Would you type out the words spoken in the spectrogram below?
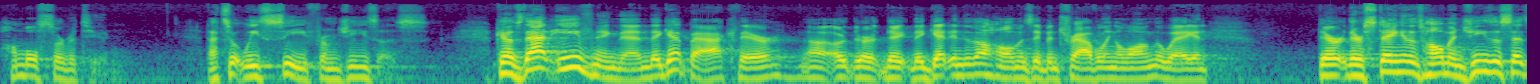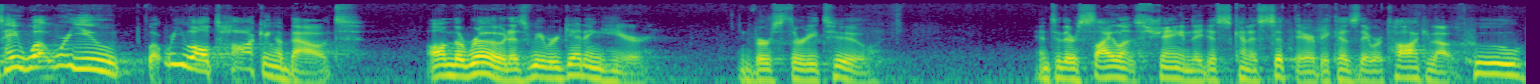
Humble servitude. That's what we see from Jesus. Because that evening, then, they get back there, uh, they, they get into the home as they've been traveling along the way, and they're, they're staying in this home, and Jesus says, Hey, what were, you, what were you all talking about on the road as we were getting here? In verse 32. And to their silent shame, they just kind of sit there because they were talking about who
